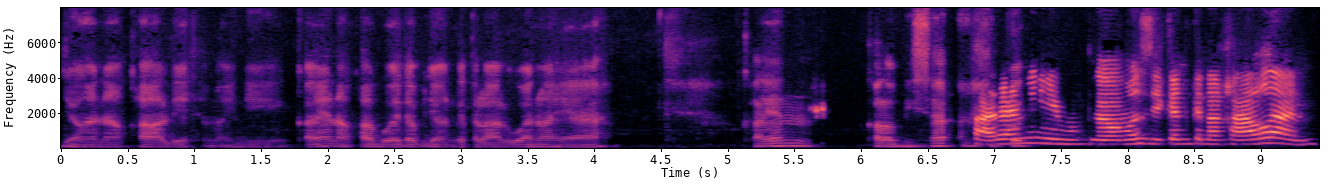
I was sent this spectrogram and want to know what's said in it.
jangan nakal di SMA ini. Kalian nakal boleh, tapi jangan keterlaluan lah ya. Kalian kalau bisa... Kalian nih mempromosikan kenakalan.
